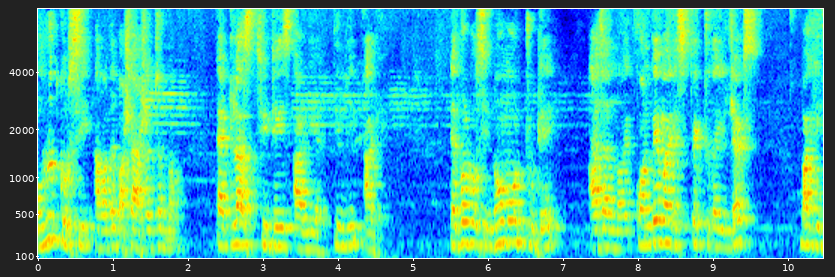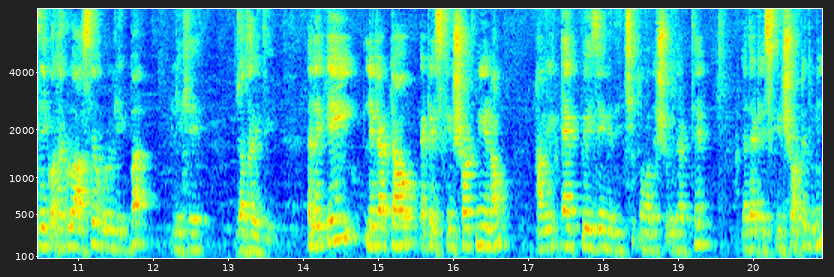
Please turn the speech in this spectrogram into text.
অনুরোধ করছি আমাদের বাসায় আসার জন্য at last three days earlier তিন দিন আগে। এরপর বলছি নো মোর টুডে আজ আর নয়। Convey my respect to the elders বাকি যে কথাগুলো আছে, ওগুলো লিখবা, লিখে যথারীতি। তাহলে এই লেটারটাও একটা স্ক্রিনশট নিয়ে নাও। আমি এক পেজে এনে দিচ্ছি তোমাদের সুবিধার্থে, যাতে একটা স্ক্রিনশটে তুমি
